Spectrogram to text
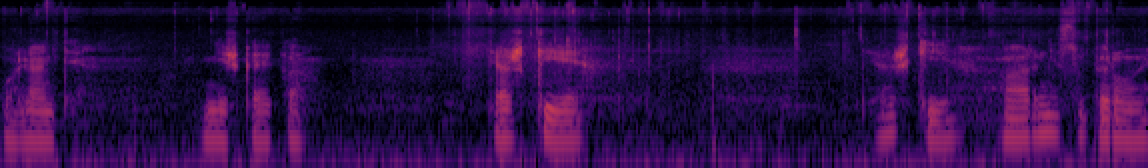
Погляньте, ніжка яка. Тяжкі. Тяжкі, гарні, суперові.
